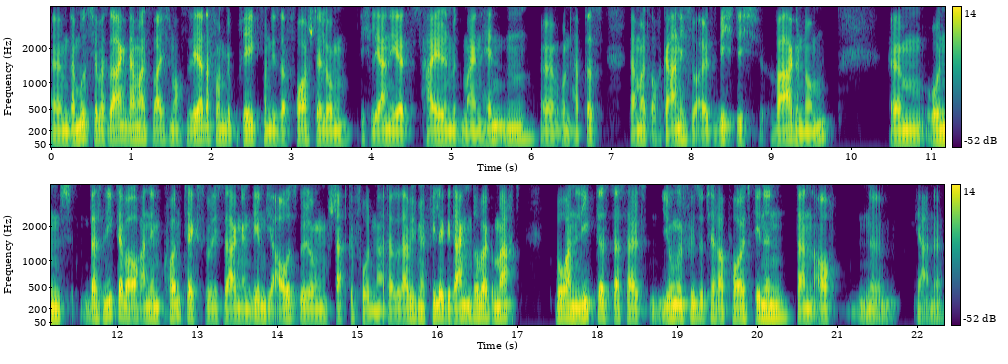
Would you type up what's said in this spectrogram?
Ähm, da muss ich aber sagen, damals war ich noch sehr davon geprägt von dieser Vorstellung, ich lerne jetzt heilen mit meinen Händen äh, und habe das damals auch gar nicht so als wichtig wahrgenommen. Ähm, und das liegt aber auch an dem Kontext, würde ich sagen, in dem die Ausbildung stattgefunden hat. Also da habe ich mir viele Gedanken darüber gemacht, woran liegt es, dass halt junge PhysiotherapeutInnen dann auch eine, ja, eine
